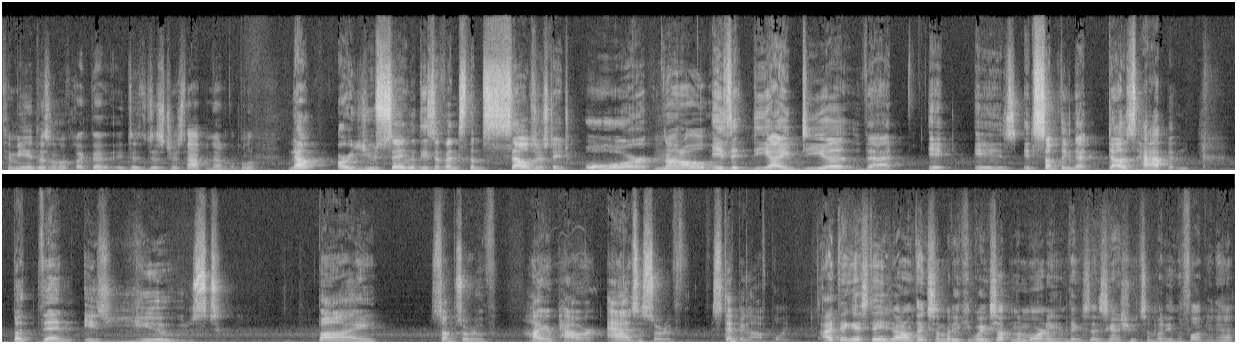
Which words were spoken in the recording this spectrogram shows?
To me, it doesn't look like that. It just just, just happened out of the blue. Now, are you saying that these events themselves are staged, or Not all of them. is it the idea that it is it's something that does happen, but then is used by some sort of higher power as a sort of stepping off point? I think it's staged. I don't think somebody wakes up in the morning and thinks that he's gonna shoot somebody in the fucking head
